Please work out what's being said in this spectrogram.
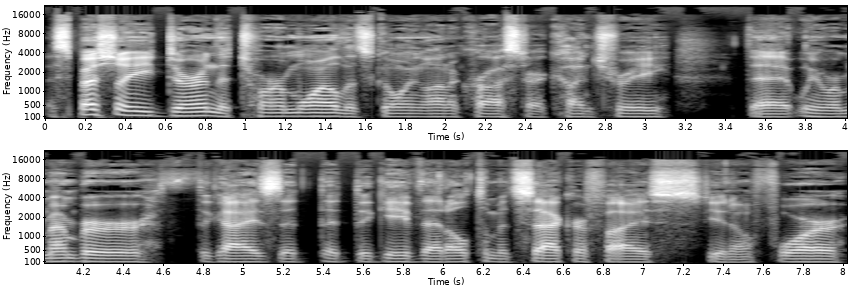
especially during the turmoil that's going on across our country. That we remember the guys that, that, gave that ultimate sacrifice, you know, for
